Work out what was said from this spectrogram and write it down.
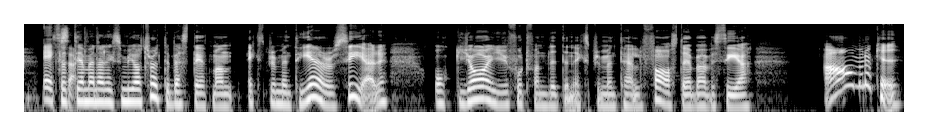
Så Exakt. att jag menar, liksom, jag tror att det bästa är att man experimenterar och ser. Och jag är ju fortfarande lite i en experimentell fas där jag behöver se, ja men okej,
